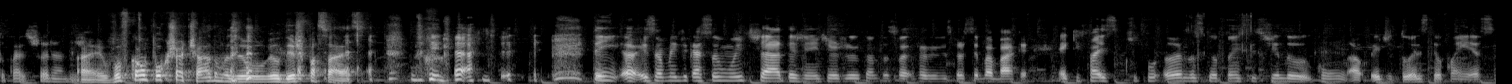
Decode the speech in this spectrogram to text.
Tô quase chorando. Ah, eu vou ficar um pouco chateado, mas eu, eu deixo passar essa. Obrigado. Tem, isso é uma indicação muito chata, gente. Eu juro que eu não tô fazendo isso pra ser babaca. É que faz, tipo, anos que eu tô insistindo com editores que eu conheço.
